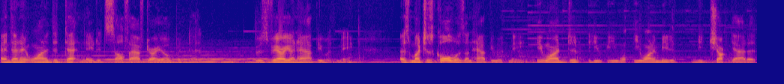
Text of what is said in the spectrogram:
and then it wanted to detonate itself after I opened it. It was very unhappy with me, as much as Cole was unhappy with me. He wanted to he he, he wanted me to be chucked at it.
